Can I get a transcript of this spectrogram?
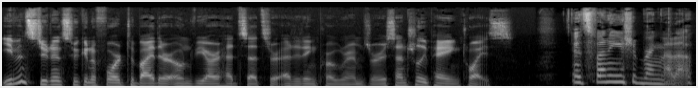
Even students who can afford to buy their own VR headsets or editing programs are essentially paying twice. It's funny you should bring that up.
